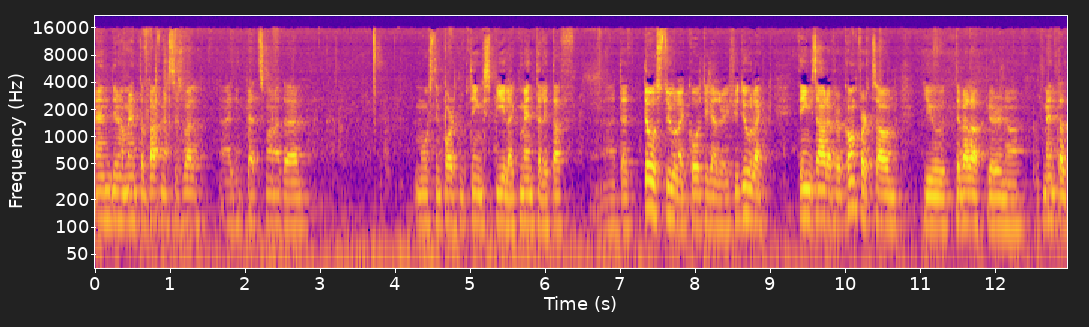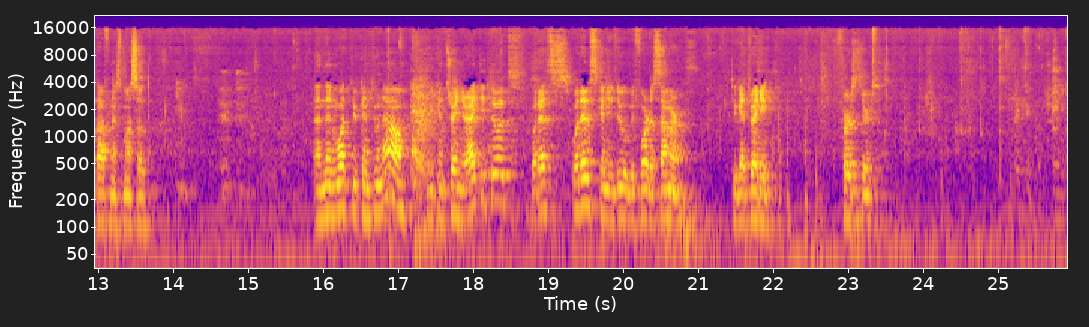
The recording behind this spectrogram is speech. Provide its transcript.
and you know mental toughness as well. I think that's one of the most important things. Be like mentally tough. Uh, that those two like go together. If you do like things out of your comfort zone, you develop your you know mental toughness muscle. And then what you can do now, you can train your attitude. What else? What else can you do before the summer to get ready? First years. Technical training.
